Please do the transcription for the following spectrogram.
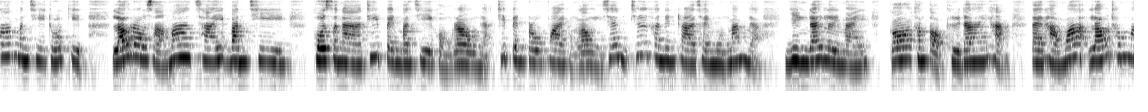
สร้างบัญชีธุรกิจ แล้วเราสามารถใช้บัญชีโฆษณาที่เป็นบัญชีของเราเนี่ยที่เป็นโปรไฟล์ของเราอย่างเช่น ชื่อคณินทราชัยมูลมั่งเนี่ยยิงได้เลยไหม ก็คำตอบคือได้ค่ะ แต่ถามว่าแล้วทำไม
